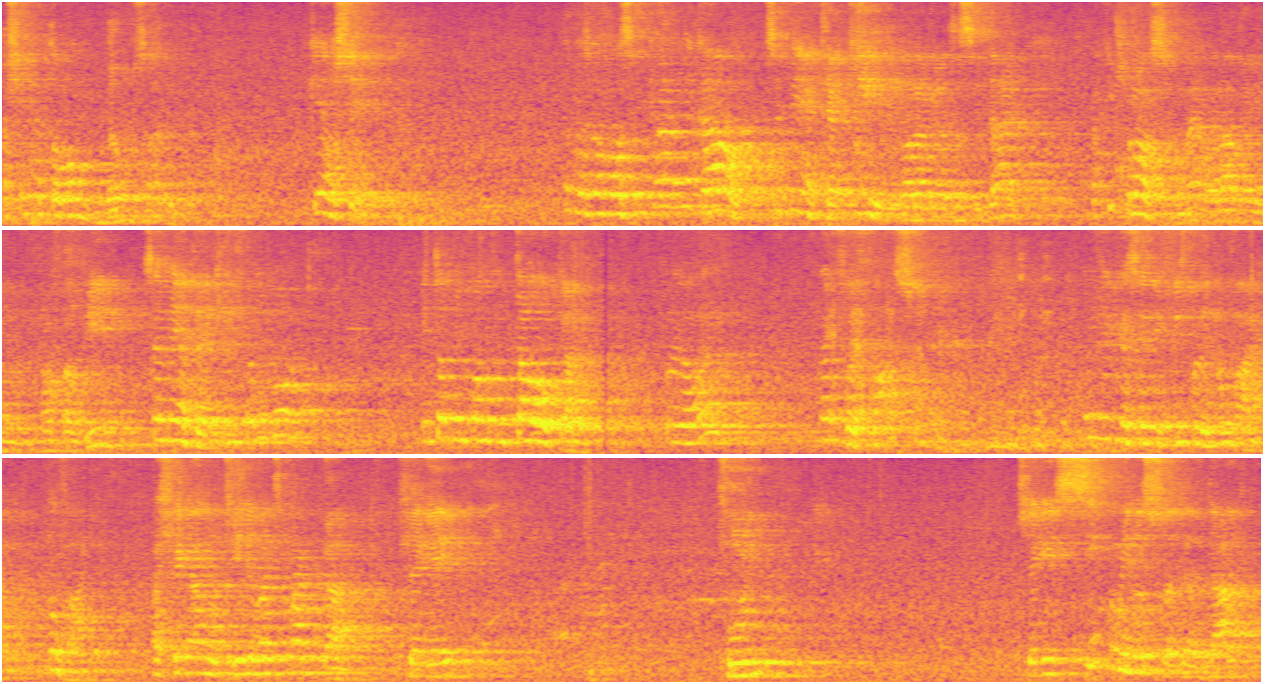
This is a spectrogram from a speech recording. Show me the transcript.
Achei que ia tomar um não, sabe? Quem é você? A pessoa falou assim, cara, legal, você vem até aqui, morava em outra cidade, aqui próximo, né? Morava em Alphaville, você vem até aqui? Eu falei, bom, então me encontra em tal lugar. Eu falei, olha, como é que foi fácil? Eu vi que ia ser difícil, falei, não vai, não vai. Vai chegar no dia, ele vai desmarcar. Cheguei, fui, cheguei cinco minutos adiantado,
